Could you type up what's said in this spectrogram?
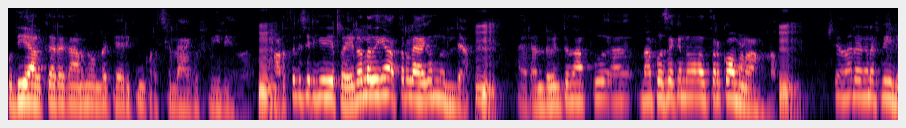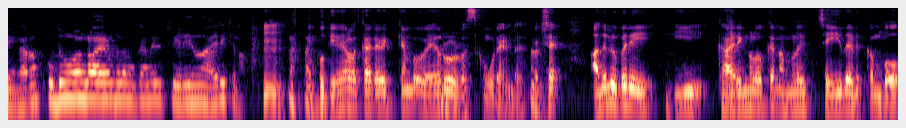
പുതിയ ആൾക്കാരെ കാണുന്നതുകൊണ്ടൊക്കെ ആയിരിക്കും കുറച്ച് ലാഗ് ഫീൽ ചെയ്യുന്നത്. പടത്തിൽ ശരിക്കും ഈ ട്രെയിലറിലധികം അത്ര ലാഗൊന്നും ഇല്ല രണ്ട് മിനിറ്റ് നാൽപ്പത് നാൽപ്പത് സെക്കൻഡ് അത്ര കോമൺ ആണല്ലോ. പക്ഷെ എന്നാലും അങ്ങനെ ഫീൽ ചെയ്യും. കാരണം പുതുമുഖങ്ങളായതുകൊണ്ട് നമുക്ക് അങ്ങനെ ഫീൽ ചെയ്യുന്നതായിരിക്കണം പുതിയ ആൾക്കാരെ വെക്കുമ്പോൾ വേറൊരു റിസ്ക്കും കൂടെ ഉണ്ട്. പക്ഷെ അതിലുപരി ഈ കാര്യങ്ങളൊക്കെ നമ്മൾ ചെയ്തെടുക്കുമ്പോൾ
